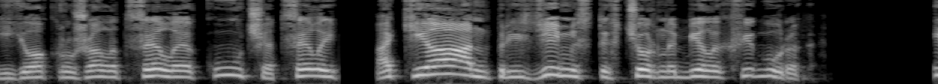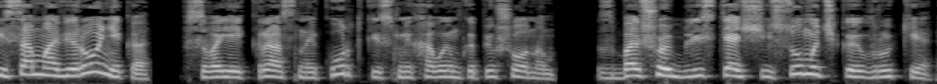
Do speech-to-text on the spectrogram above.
Ее окружала целая куча, целый океан приземистых черно-белых фигурок. И сама Вероника в своей красной куртке с меховым капюшоном, с большой блестящей сумочкой в руке,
